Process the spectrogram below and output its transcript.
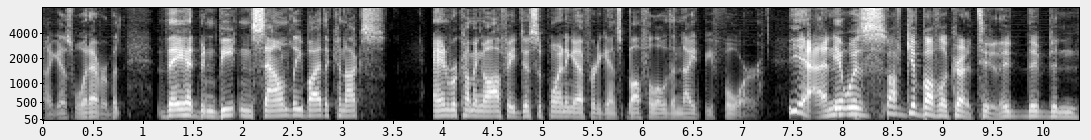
I guess whatever. But they had been beaten soundly by the Canucks and were coming off a disappointing effort against Buffalo the night before. Yeah, and it was give Buffalo credit too. They they've been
